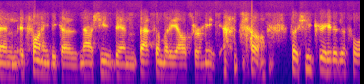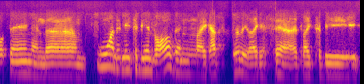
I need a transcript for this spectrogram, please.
And it's funny because now she's been that somebody else for me. so so she created this whole thing and um, wanted me to be involved. And like absolutely, like I said, I'd like to be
